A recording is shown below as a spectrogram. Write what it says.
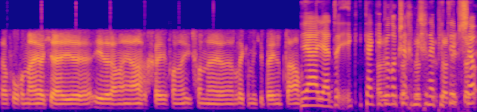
Ja. Volgens mij had jij eh, eerder aan mij aangegeven van eh, iets van eh, lekker met je benen op tafel. Ja, ja. de- ik, kijk, ik dat- wil ook zeggen, dat- misschien heb je is- tips zelf.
